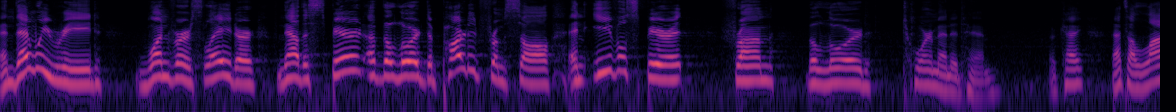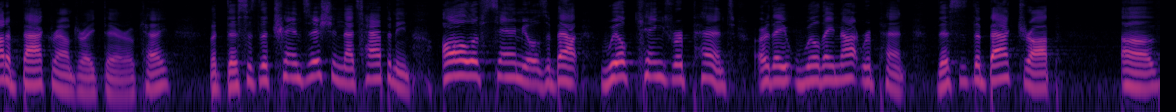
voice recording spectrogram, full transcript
And then we read one verse later Now the Spirit of the Lord departed from Saul, an evil spirit from the Lord tormented him. Okay? That's a lot of background right there, okay? But this is the transition that's happening. All of Samuel is about will kings repent or they, will they not repent? This is the backdrop of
